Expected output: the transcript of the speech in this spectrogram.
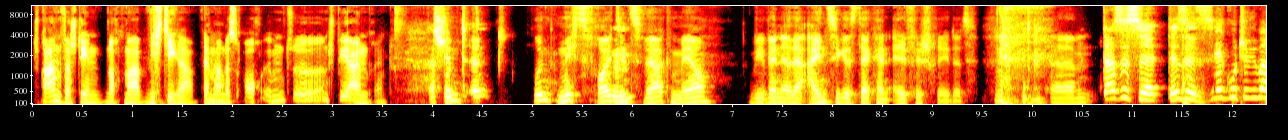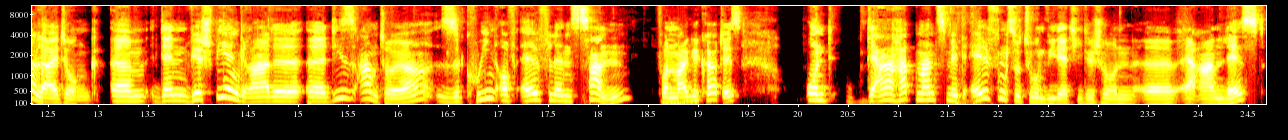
Sprachenverstehen nochmal wichtiger, wenn Genau. man das auch im, äh, ins Spiel einbringt. das stimmt. Und, Und nichts freut Mhm. den Zwerg mehr, wie wenn er der Einzige ist, der kein Elfisch redet. ähm, Das ist, eine, das ist eine sehr gute Überleitung, ähm, denn wir spielen gerade äh, dieses Abenteuer, The Queen of Elfland Sun von Mhm. Michael Curtis. Und da hat man es mit Elfen zu tun, wie der Titel schon äh, erahnen lässt.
